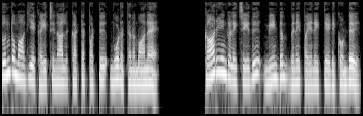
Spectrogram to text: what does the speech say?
துன்பமாகிய கயிற்றினால் கட்டப்பட்டு மூடத்தனமான காரியங்களைச் செய்து மீண்டும் வினைப்பயனைத் தேடிக்கொண்டு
